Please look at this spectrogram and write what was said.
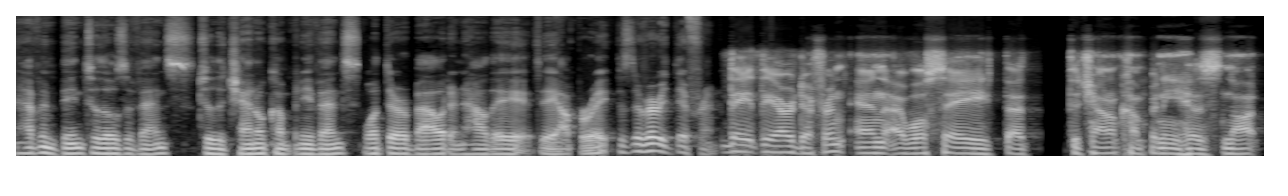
haven't been to those events, to the channel company events, what they're about and how they they operate? Because they're very different. They they are different, and I will say that the channel company has not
